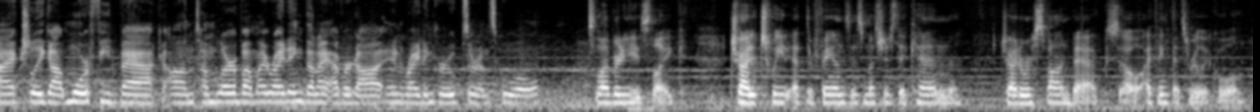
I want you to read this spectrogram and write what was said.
I actually got more feedback on Tumblr about my writing than I ever got in writing groups or in school. Celebrities like try to tweet at their fans as much as they can, try to respond back. So I think that's really cool.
